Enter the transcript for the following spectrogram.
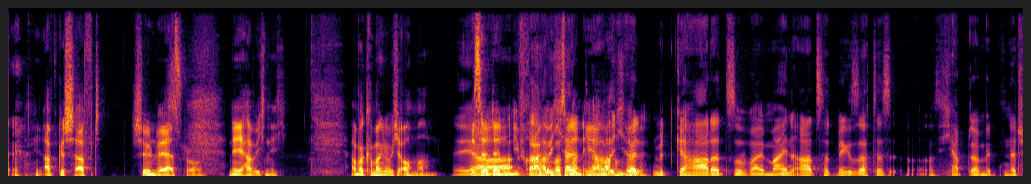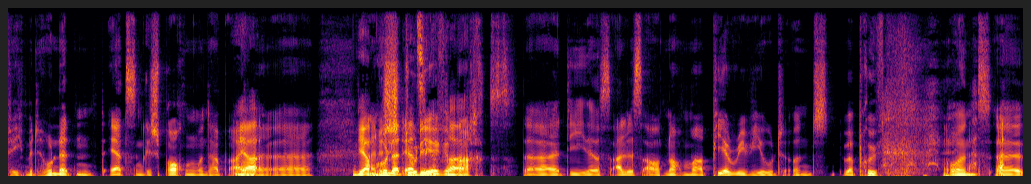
Abgeschafft. Schön wär's. Strong. Nee, habe ich nicht. Aber kann man, glaube ich, auch machen. Ja, Ist ja dann die Frage, ich was halt, man eher machen ich will. halt mit gehadert, so, weil mein Arzt hat mir gesagt, dass ich habe damit natürlich mit hunderten Ärzten gesprochen und habe eine, äh, Wir haben eine 100 Studie gemacht, äh, die das alles auch nochmal peer-reviewed und überprüft. und äh,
